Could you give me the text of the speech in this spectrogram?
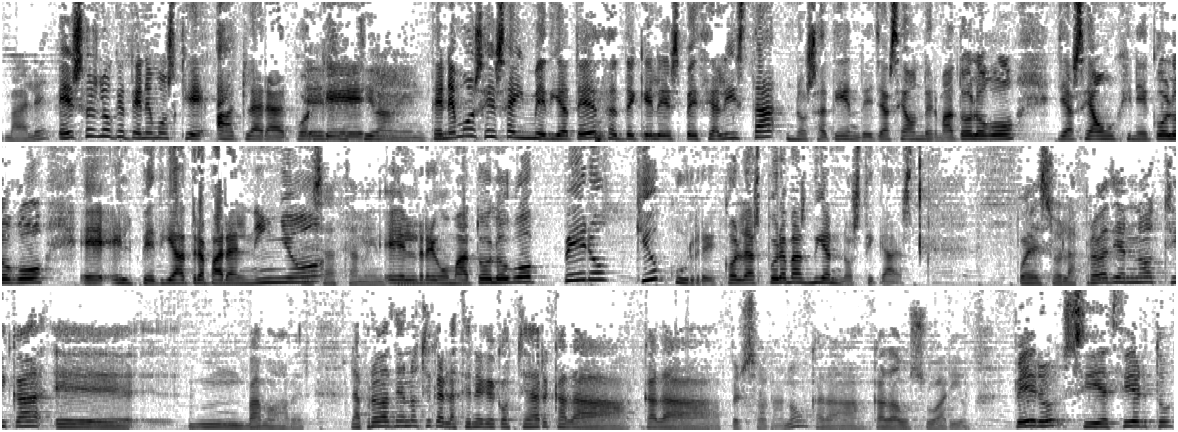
¿vale? Eso es lo que tenemos que aclarar, porque tenemos esa inmediatez de que el especialista nos atiende, ya sea un dermatólogo, ya sea un ginecólogo, eh, el pediatra para el niño, el reumatólogo, pero ¿qué ocurre con las pruebas diagnósticas? Pues eso, las pruebas diagnósticas, eh, vamos a ver, las pruebas diagnósticas las tiene que costear cada, cada persona, ¿no? Cada, cada usuario. Pero sí es cierto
